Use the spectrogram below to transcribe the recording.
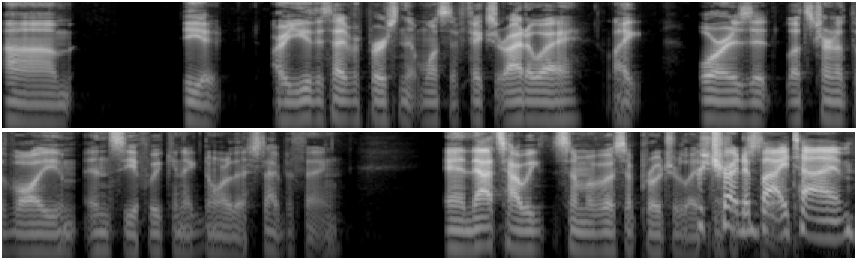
um, do you are you the type of person that wants to fix it right away, like, or is it let's turn up the volume and see if we can ignore this type of thing? And that's how we some of us approach Or relationships. try to buy time.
